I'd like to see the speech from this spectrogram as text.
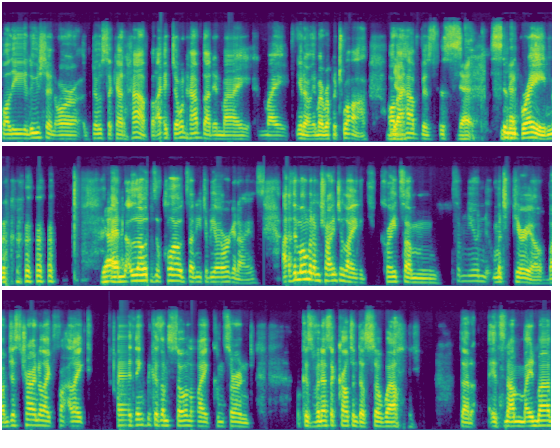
Bolly Illusion or Dosa Cat have, but I don't have that in my in my you know in my repertoire. All I have is this Yeah. silly Yeah. brain Yeah. and loads of clothes that need to be organized. At the moment, I'm trying to like create some some new material. But I'm just trying to like like I think because I'm so like concerned because Vanessa Carlton does so well that it's not it might,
